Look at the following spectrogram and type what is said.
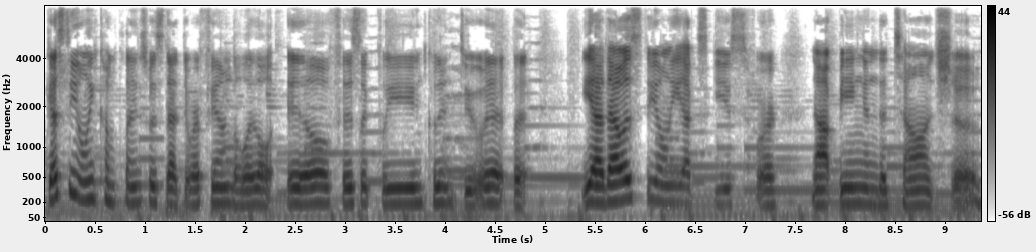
Guess the only complaints was that they were feeling a little ill physically and couldn't do it. But yeah, that was the only excuse for not being in the talent show.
